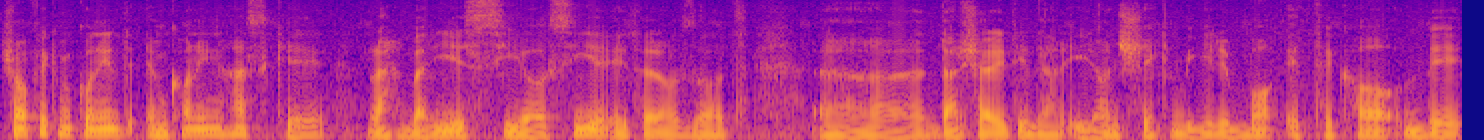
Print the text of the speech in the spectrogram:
شما فکر می‌کنید امکان این هست که رهبری سیاسی اعتراضات در شرایطی در ایران شکل بگیره با اتکا به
